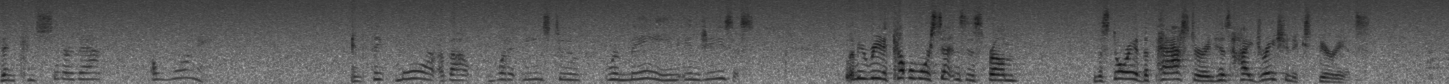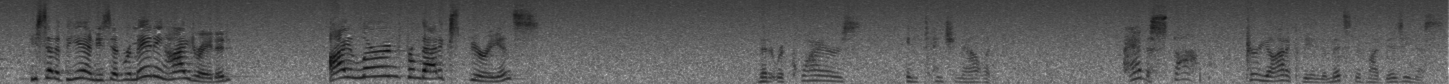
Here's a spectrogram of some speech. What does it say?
then consider that a warning. And think more about what it means to remain in Jesus. Let me read a couple more sentences from the story of the pastor and his hydration experience. He said at the end, he said, remaining hydrated, I learned from that experience that it requires intentionality. I had to stop periodically in the midst of my busyness.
